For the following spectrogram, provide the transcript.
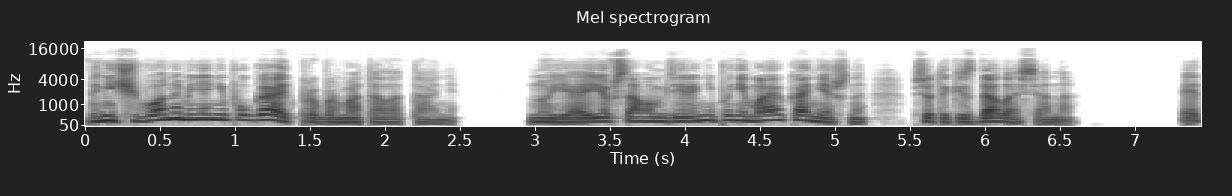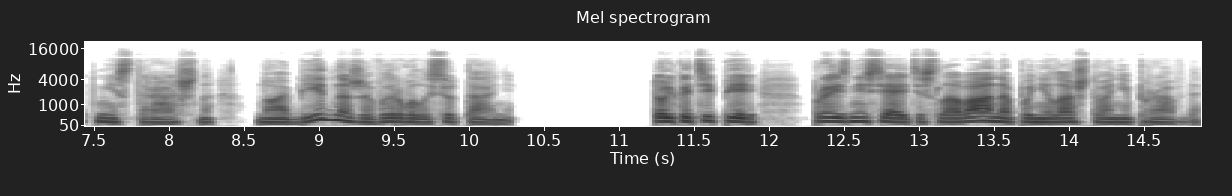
«Да ничего она меня не пугает», — пробормотала Таня. «Но я ее в самом деле не понимаю, конечно», — все-таки сдалась она. «Это не страшно, но обидно же вырвалось у Тани». Только теперь, произнеся эти слова, она поняла, что они правда.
